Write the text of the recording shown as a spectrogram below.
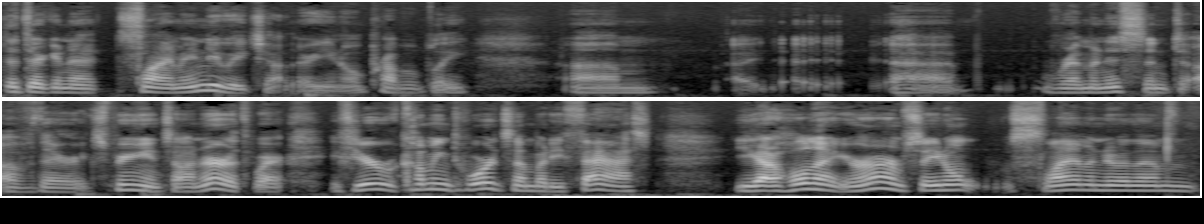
that they're going to slam into each other. You know, probably um, uh, uh, reminiscent of their experience on Earth, where if you're coming towards somebody fast, you got to hold out your arms so you don't slam into them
